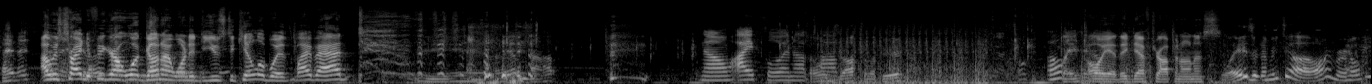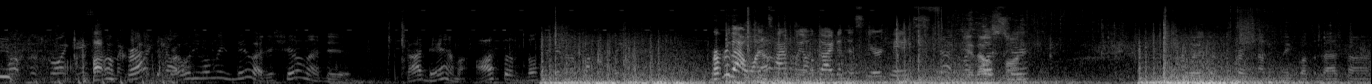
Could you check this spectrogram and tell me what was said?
Hey, I was trying to figure out what gun I wanted to use to kill him with. My bad. Yeah, up top. No, I flew in up Someone top. dropped him up here. Oh, Laser. Oh yeah, they def dropping on us. Laser, let me tell out armor, homie. Fucking cracked it, bro. What do you want me to do? I just shit on that dude. God damn. Also, don't think they're gonna fucking laser. remember that one time we all died in the staircase? Yeah, that was fun. Wait, the person has to think about the bad time.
